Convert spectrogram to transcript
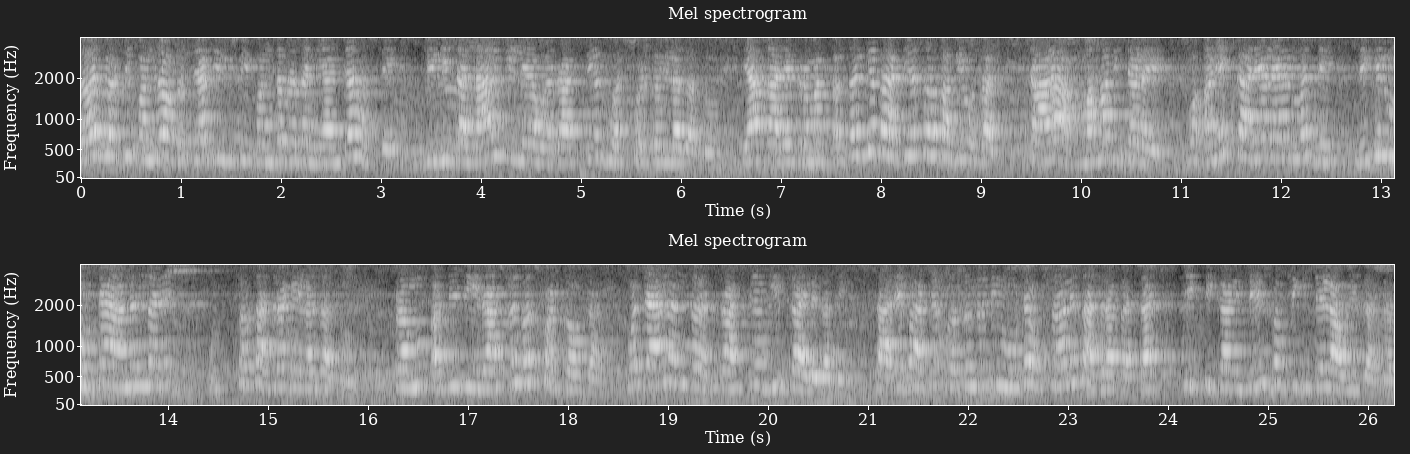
दरवर्षी पंधरा ऑगस्ट या दिवशी पंतप्रधान यांच्या हस्ते दिल्लीच्या लाल किल्ल्यावर राष्ट्रीय ध्वज फडकविला जातो. या कार्यक्रमात असंख्य भारतीय सहभागी होतात. शाळा महाविद्यालये व अनेक कार्यालयांमध्ये देखील मोठ्या आनंदाने उत्सव साजरा केला जातो. प्रमुख अतिथी राष्ट्रध्वज फडकवतात व त्यानंतर राष्ट्रीय गीत गायले जाते. सारे भारतीय स्वातंत्र्य दिन मोठ्या उत्साहाने साजरा करतात. ठिकठिकाणी देशभक्ती गीते लावली जातात.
